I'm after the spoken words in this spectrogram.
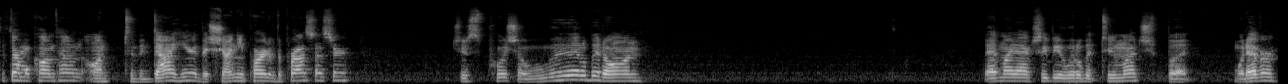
the thermal compound onto the die here, the shiny part of the processor. Just push a little bit on. That might actually be a little bit too much, but whatever.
